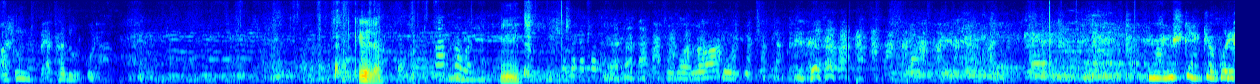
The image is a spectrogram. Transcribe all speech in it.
আসুন ব্যথা দূর করি। কি হলো? হুম। মানুষকে একে অপরের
